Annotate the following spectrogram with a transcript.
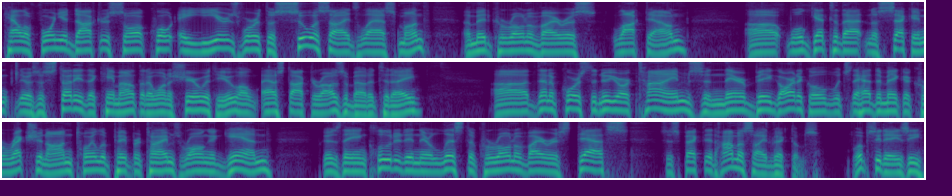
California doctors saw, quote, a year's worth of suicides last month amid coronavirus lockdown. Uh, we'll get to that in a second. There's a study that came out that I want to share with you. I'll ask Dr. Oz about it today. Uh, then, of course, the New York Times and their big article, which they had to make a correction on Toilet Paper Times wrong again because they included in their list of coronavirus deaths suspected homicide victims. Whoopsie daisy.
